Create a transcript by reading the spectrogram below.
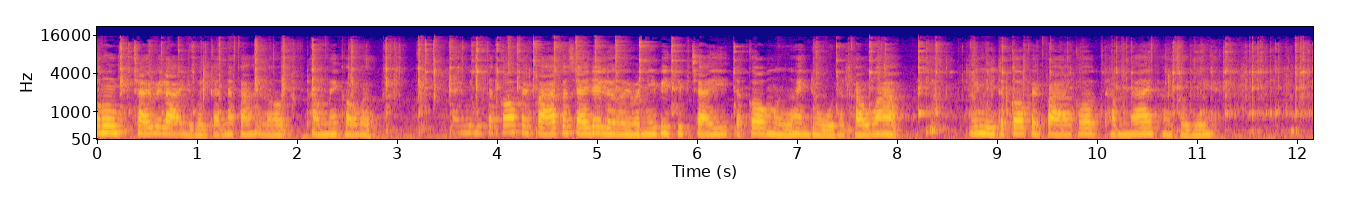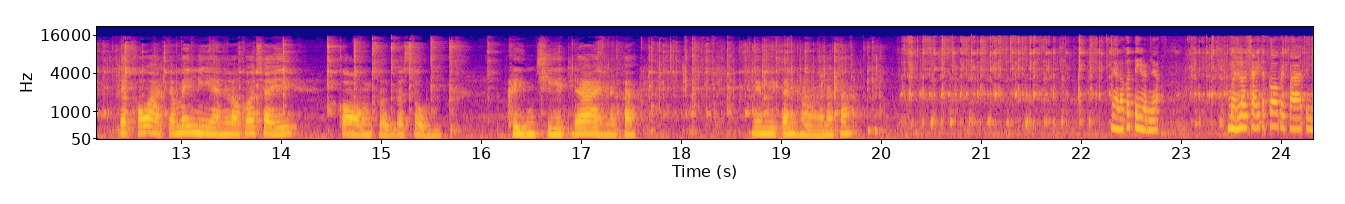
ต้องใช้เวลาอยู่เหมือนกันนะคะ เราทำให้เขาแบบ มีตะกร้อไฟฟ้าก็ใช้ได้เลย วันนี้พี่ทิพย์ใช้ตะกร้อมือให้ดูนะคะว่า ไม่มีตะกร้อไฟฟ้าก็ทำได้ค่ะส่วนนี้ แต่เขาอาจจะไม่เนียนเราก็ใช้กรองส่วนผสมครีมชีสได้นะคะ ไม่มีปัญหานะคะเนี่ยเราก็ตีแบบเนี้ยเหมือนเราใช้ตะกร้อไฟฟ้าตี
